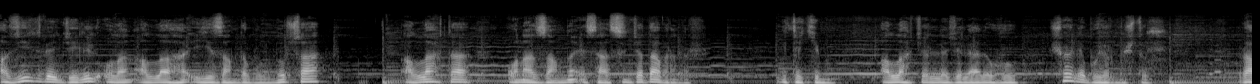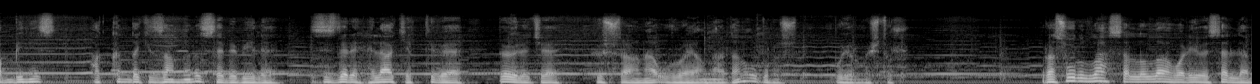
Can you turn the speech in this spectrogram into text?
aziz ve celil olan Allah'a iyi zanda bulunursa Allah da ona zanlı esasınca davranır. Nitekim Allah Celle Celaluhu şöyle buyurmuştur. Rabbiniz hakkındaki zannınız sebebiyle sizleri helak etti ve böylece hüsrana uğrayanlardan oldunuz buyurmuştur. Resulullah sallallahu aleyhi ve sellem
